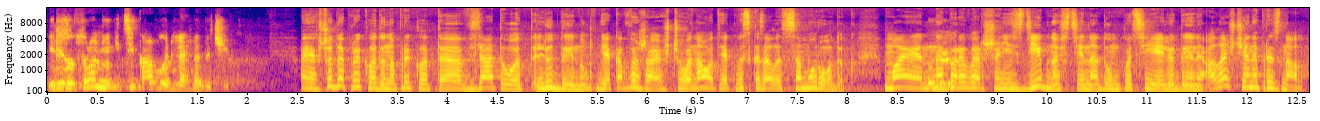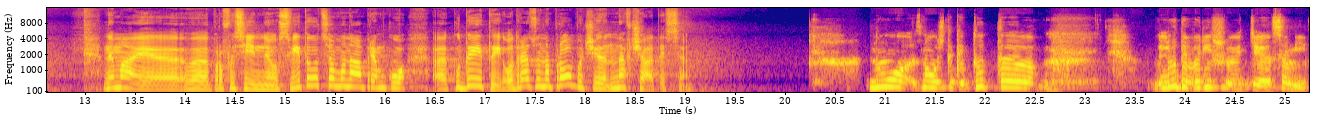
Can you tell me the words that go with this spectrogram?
і різносторонньою, і цікавою для глядачів. А якщо для прикладу, наприклад, е, взяти от людину, яка вважає, що вона, от як ви сказали, самородок, має неперевершені здібності на думку цієї людини, але ще не признали. Немає е, професійної освіти у цьому напрямку. Е, Куди йти? Одразу на пробу чи навчатися? Ну знову ж таки, тут е, люди вирішують е, самі.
